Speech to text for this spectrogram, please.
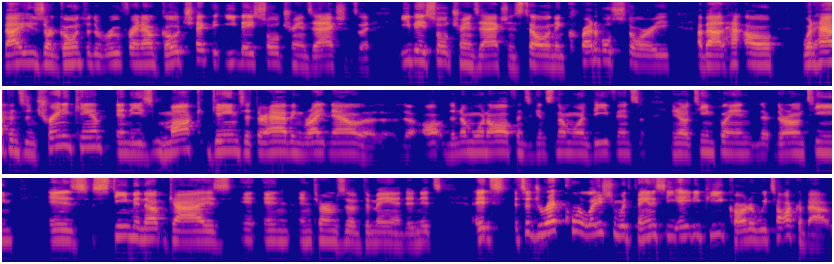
values are going through the roof right now. Go check the eBay sold transactions. The eBay sold transactions tell an incredible story about how what happens in training camp and these mock games that they're having right now. Uh, the, the, the number one offense against number one defense. You know, team playing their, their own team is steaming up guys in, in in terms of demand, and it's it's it's a direct correlation with fantasy ADP, Carter. We talk about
